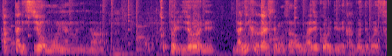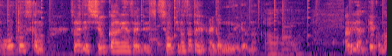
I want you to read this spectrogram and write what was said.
あったりしようもんやのにな、ちょっと異常よね。何書かしてもさ同じ声で書くってこれ相当しかもそれで週刊連載で正気の沙汰じゃないと思うねんけどな。ああるやん結構漫画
